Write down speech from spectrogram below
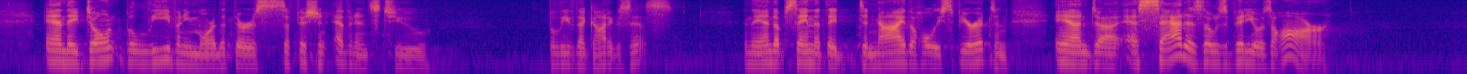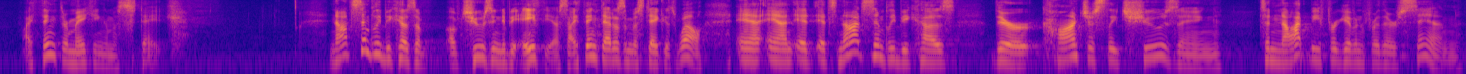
and they don't believe anymore that there's sufficient evidence to believe that God exists. And they end up saying that they deny the Holy Spirit. And, and uh, as sad as those videos are, I think they're making a mistake. not simply because of, of choosing to be atheists. I think that is a mistake as well. And, and it, it's not simply because they're consciously choosing to not be forgiven for their sin.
